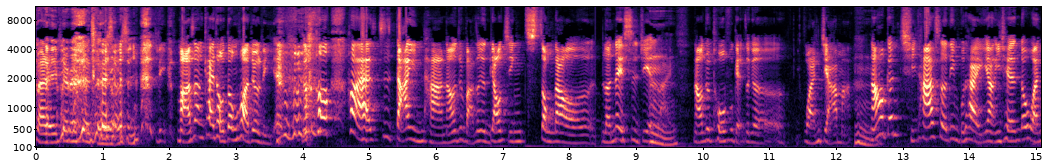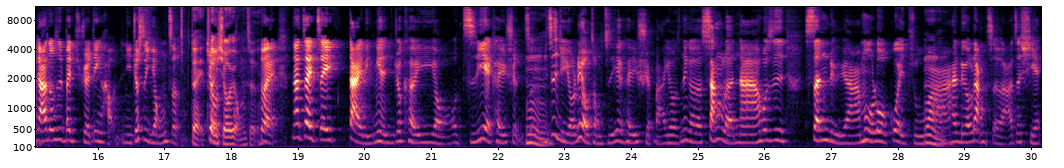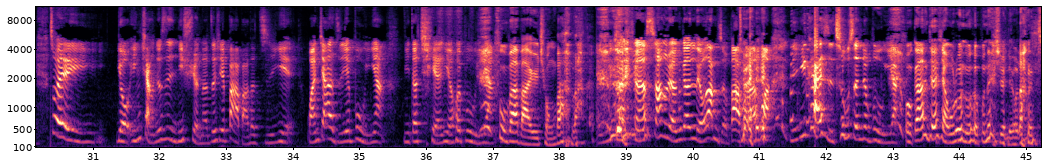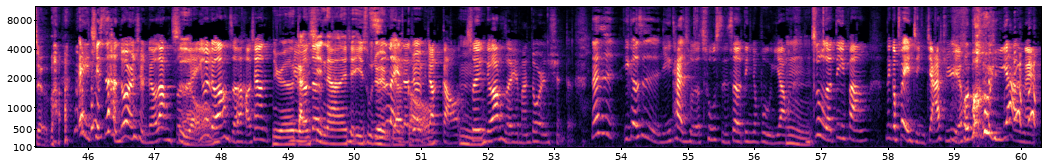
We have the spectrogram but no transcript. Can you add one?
买了一片片片成游戏，李马上开头动画就离、欸然后后来还是答应他，然后就把这个妖精送到人类世界来，嗯、然后就托付给这个。玩家嘛，嗯，然后跟其他设定不太一样，以前都玩家都是被决定好的，你就是勇者，对，退休勇者，对。那在这一代里面，你就可以有职业可以选择，嗯、你自己有六种职业可以选吧，有那个商人啊，或是僧侣啊，没落贵族啊，嗯、还流浪者啊这些。最有影响就是你选了这些爸爸的职业，玩家的职业不一样，你的钱也会不一样。富爸爸与穷爸爸，如 果你选了商人跟流浪者爸爸的话。你一开始出生就不一样。我刚刚就在想，无论如何不能选流浪者吧？哎、欸，其实很多人选流浪者、欸，哦、因为流浪者好像女人的感性啊，那些艺术之类的就会比较高，嗯、所以流浪者也蛮多人选的。但是一个是你一开始的初始设定就不一样，嗯、你住的地方。那个背景家居也会不一样哎、欸，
